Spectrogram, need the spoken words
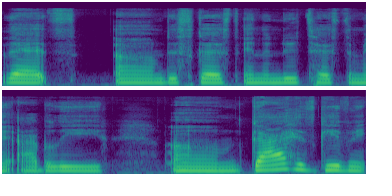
that's um, discussed in the New Testament, I believe, um, God has given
